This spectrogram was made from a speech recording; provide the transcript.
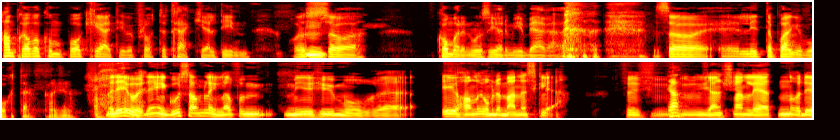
Han prøver å komme på kreative, flotte trekk hele tiden, og Mm. så kommer det noen som gjør det mye bedre. så eh, litt av poenget borte, kanskje. Men det er jo det er en god sammenligning, for mye humor eh, er handler jo om det menneskelige. Ja. Gjenkjenneligheten, og det,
